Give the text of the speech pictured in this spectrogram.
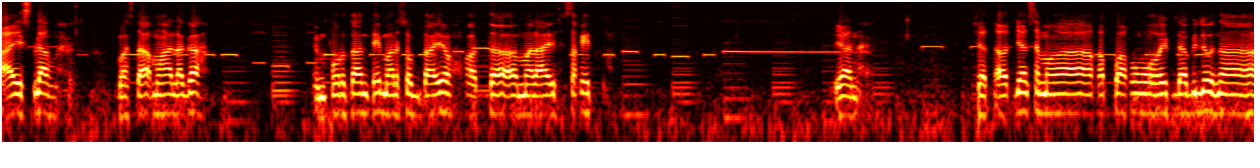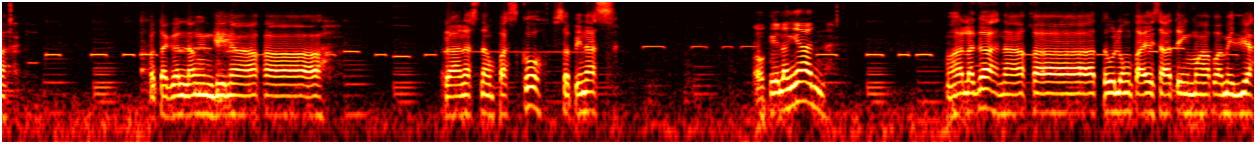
Ayos lang. Basta mahalaga. Importante malusog tayo at ah, malayo sa sakit. Yan. Shout out dyan sa mga kapwa kong OFW na matagal lang hindi nakakaranas ng Pasko sa Pinas. Okay lang yan mahalaga nakakatulong tayo sa ating mga pamilya.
